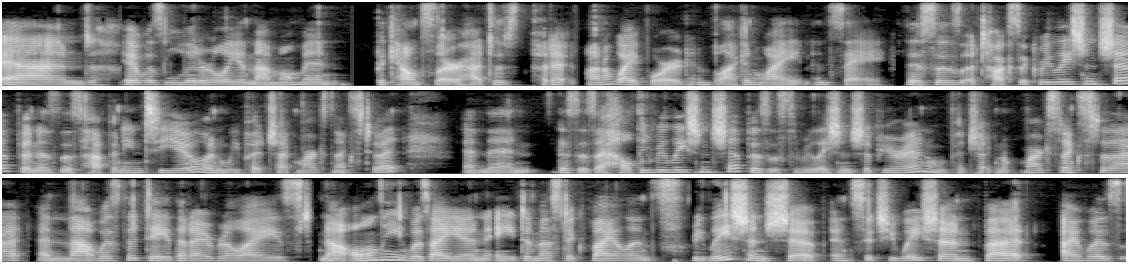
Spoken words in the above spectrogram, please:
And it was literally in that moment the counselor had to put it on a whiteboard in black and white and say, This is a toxic relationship, and is this happening to you? And we put check marks next to it. And then this is a healthy relationship. Is this the relationship you're in? We put check marks next to that. And that was the day that I realized not only was I in a domestic violence relationship and situation, but I was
